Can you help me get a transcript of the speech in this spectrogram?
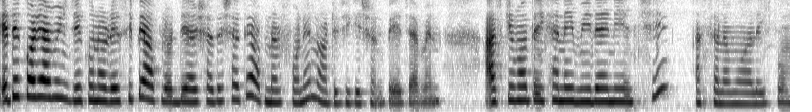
এতে করে আমি যে কোনো রেসিপি আপলোড দেওয়ার সাথে সাথে আপনার ফোনে নোটিফিকেশন পেয়ে যাবেন। আজকের মতো এখানেই বিদায় নিয়েছি। আসসালামু আলাইকুম।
